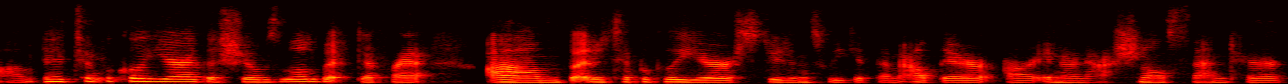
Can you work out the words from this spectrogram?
um, in a typical year, the show is a little bit different, um, but in a typical year, students, we get them out there. Our international center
